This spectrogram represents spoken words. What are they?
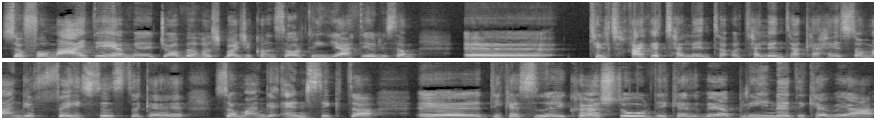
Så for mig, det her med jobbet hos Budget Consulting, ja, det er jo ligesom øh, tiltrække talenter, og talenter kan have så mange faces, der kan have så mange ansigter, øh, de kan sidde i kørestol, de kan være blinde, de kan være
